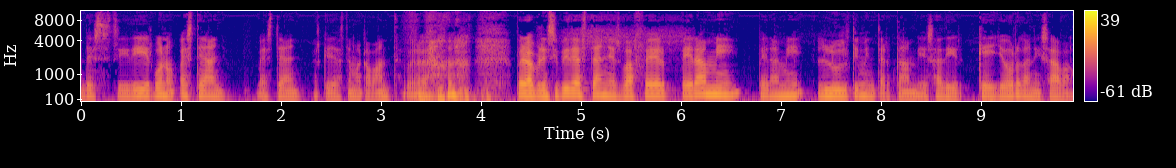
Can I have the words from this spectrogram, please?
decidir, bueno, este any, este any, és que ja estem acabant, però, però a principi d'este any es va fer per a mi, per a mi, l'últim intercanvi, és a dir, que jo organitzava.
